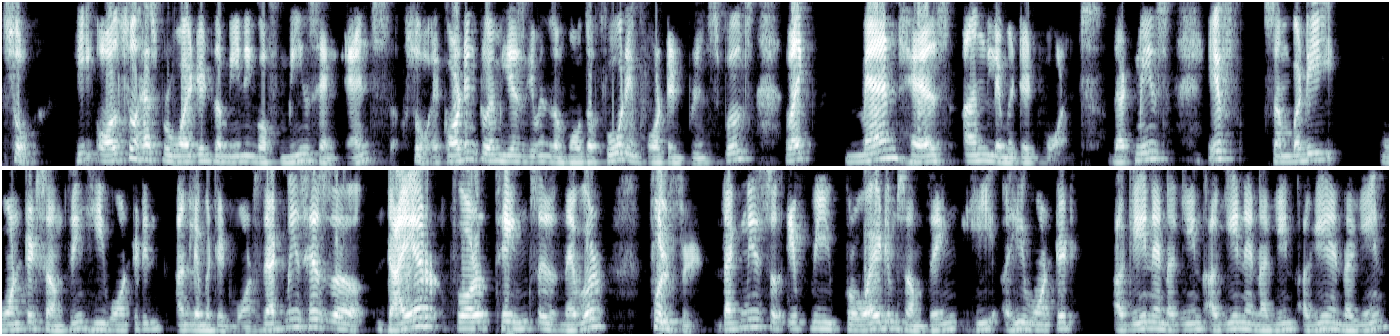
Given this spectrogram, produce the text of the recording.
So he also has provided the meaning of means and ends. So according to him he has given some of the four important principles like man has unlimited wants. That means if somebody wanted something he wanted in unlimited wants. That means his uh, dire for things is never fulfilled. That means if we provide him something he he wanted again and again again and again again and again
